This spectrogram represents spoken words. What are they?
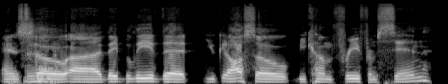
And so uh, they believed that you could also become free from sin.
